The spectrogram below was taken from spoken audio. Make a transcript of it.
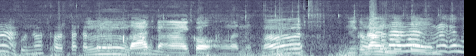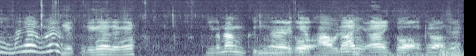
มากคุณน้องถอดตะกะอืแตนมร้านก็อายเกาะกันนี่มานี่กำลังมามามาข้างหนึ่งมานั่งมาเด็กยังไงยังไงนี่กำลังขึ้นอายไปเกี่ยวเกาะเขาด้วร้ายนอายเกาะพี่น้องเนี่ย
